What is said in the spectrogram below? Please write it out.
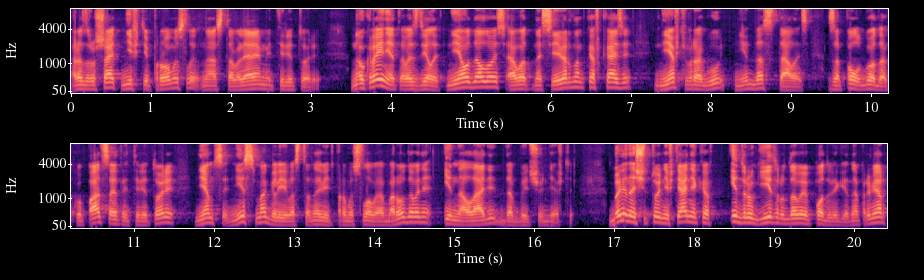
разрушать нефтепромыслы на оставляемой территории. На Украине этого сделать не удалось, а вот на Северном Кавказе нефть врагу не досталась. За полгода оккупации этой территории немцы не смогли восстановить промысловое оборудование и наладить добычу нефти. Были на счету нефтяников и другие трудовые подвиги. Например,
